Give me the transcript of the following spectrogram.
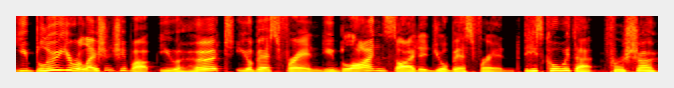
You blew your relationship up. You hurt your best friend. You blindsided your best friend. He's cool with that for a show.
